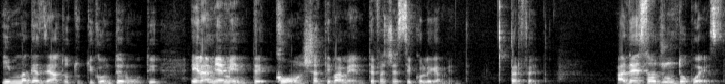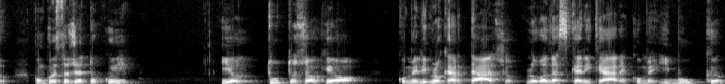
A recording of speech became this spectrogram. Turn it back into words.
immagazzinato tutti i contenuti e la mia mente conscia attivamente facesse i collegamenti. Perfetto. Adesso ho aggiunto questo. Con questo oggetto qui io tutto ciò che ho come libro cartaceo lo vado a scaricare come ebook,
